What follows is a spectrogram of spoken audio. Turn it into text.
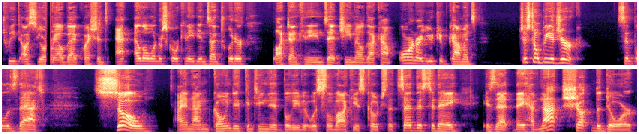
tweet us your mailbag questions at LO underscore Canadians on Twitter, lockedoncanadiens at gmail.com, or in our YouTube comments. Just don't be a jerk. Simple as that. So, and I'm going to continue to believe it was Slovakia's coach that said this today, is that they have not shut the door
